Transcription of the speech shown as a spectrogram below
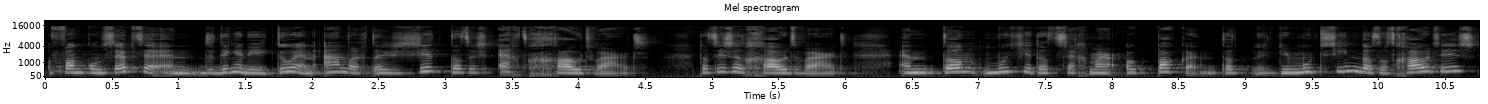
van concepten en de dingen die ik doe en aandacht, daar zit, dat is echt goud waard. Dat is het goud waard. En dan moet je dat zeg maar ook pakken. Dat, je moet zien dat het goud is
